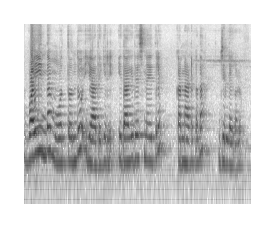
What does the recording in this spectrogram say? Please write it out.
ವೈಯಿಂದ ಮೂವತ್ತೊಂದು ಯಾದಗಿರಿ. ಇದಾಗಿದೆ ಸ್ನೇಹಿತರೆ ಕರ್ನಾಟಕದ ಜಿಲ್ಲೆಗಳು.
